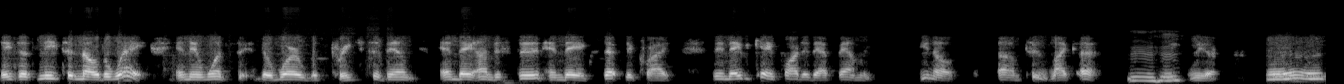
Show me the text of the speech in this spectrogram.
They just need to know the way. And then once the word was preached to them and they understood and they accepted Christ, then they became part of that family, you know, um, too, like us. Mm-hmm. We, we, are. Mm-hmm.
